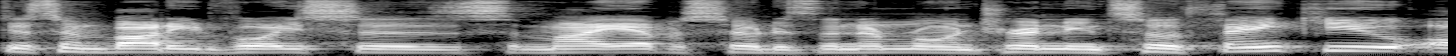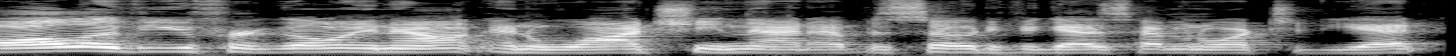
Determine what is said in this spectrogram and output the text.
Disembodied Voices, my episode is the number one trending. So thank you, all of you, for going out and watching that episode. If you guys haven't watched it yet,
